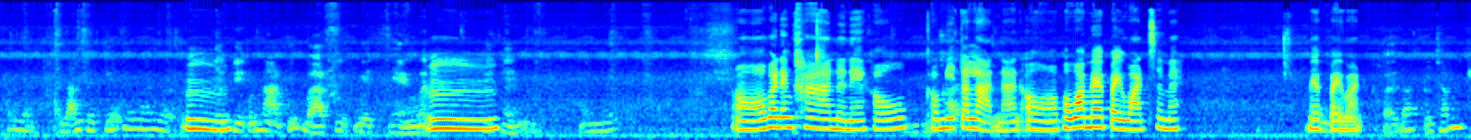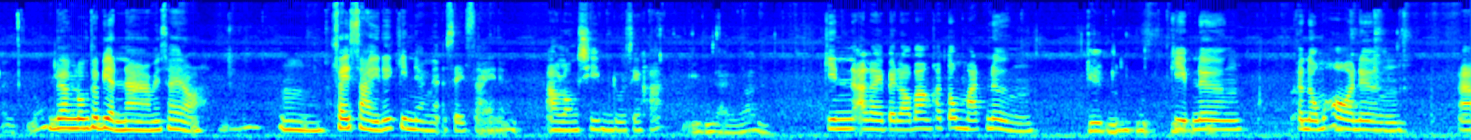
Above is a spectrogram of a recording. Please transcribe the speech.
เขาเลยหลังจะเก็บนี่นั่นเลยอืมเดี๋ยวกี่คนหนาที่บาทที่เบ็ดแข็งนะอืมแข็งมันไม่อ๋อ วันอังคารน่ะเนี่ยเขาเขามีตลาดนัด อ๋อ เพราะว่าแม่ไปวัดใช่ไหม แม่ไปวัด ไปวัดไปทำไอ้นู้นเรื่องลงทะเบียนนาไม่ใช่เหรอ อืม ใส่ใส่ได้กินอย่างเนี้ยใส่ใส่เนี่ย เอาลองชิมดูสิคะกินใหญ่วันกินอะไรไปแล้วบ้างข้าวต้มมัดหนึ่ง กินกีบหนึ่งขนมห่อหนึ่งอ่า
